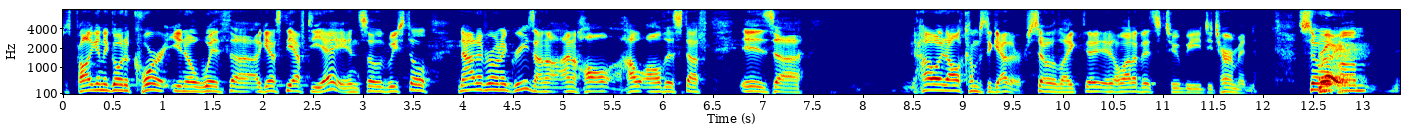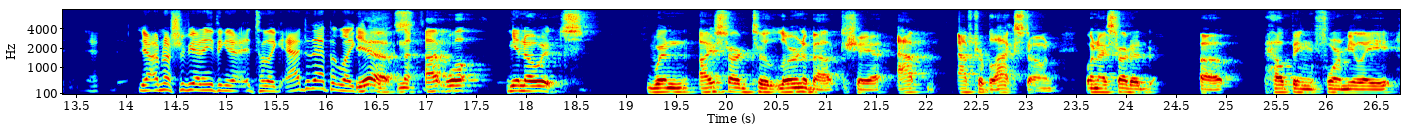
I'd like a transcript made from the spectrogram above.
is probably going to go to court, you know, with uh, against the FDA. And so we still not everyone agrees on on how how all this stuff is. Uh, how it all comes together. So like a lot of it's to be determined. So right. um yeah, I'm not sure if you had anything to, to like add to that, but like yeah, I, well, you know, it's when I started to learn about DSHEA after Blackstone, when I started uh, helping formulate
